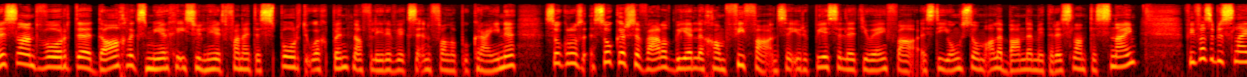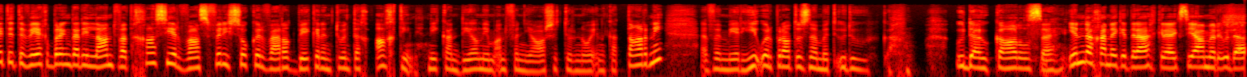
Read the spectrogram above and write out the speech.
Rusland word uh, daagliks meer geïsoleer vanuit 'n sportoogpunt na verlede week se inval op Oekraïne. Sokker sokker se wêreldbeheerliggaam FIFA en sy Europese lid UEFA is die jongste om alle bande met Rusland te sny. FIFA se besluit het teweeggebring dat die land wat gasheer was vir die sokker wêreldbeker in 2018 nie kan deelneem aan vanjaar se toernooi in Qatar nie. En vir meer hieroor praat ons nou met Udo Udo Karlse. Eendag gaan ek dit regkry. Ek sê jammer Udo.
